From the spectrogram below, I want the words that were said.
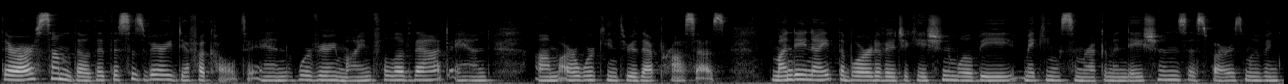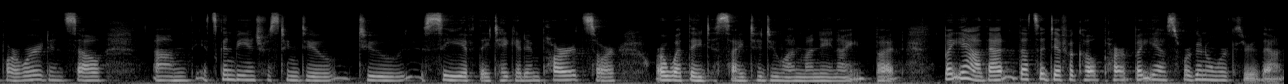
There are some, though, that this is very difficult, and we're very mindful of that and um, are working through that process. Monday night, the Board of Education will be making some recommendations as far as moving forward, and so um, it's going to be interesting to to see if they take it in parts or or what they decide to do on Monday night. But but yeah, that that's a difficult part. But yes, we're going to work through that.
